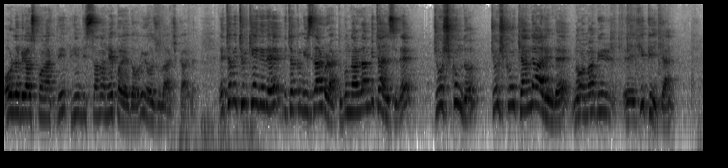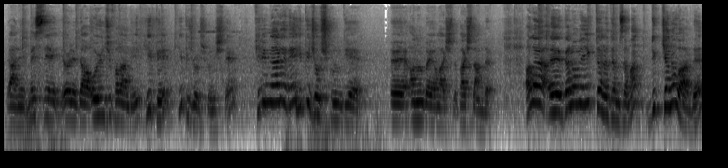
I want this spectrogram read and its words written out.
Orada biraz konaklayıp Hindistan'a Nepal'e doğru yolculuğa çıkardı. E tabi Türkiye'de de bir takım izler bıraktı. Bunlardan bir tanesi de Coşkun'du. Coşkun kendi halinde normal bir e, hippiyken yani mesleği öyle daha oyuncu falan değil. Hippi, hippi coşkun işte. Filmlerde de hippi coşkun diye e, anılmaya başlı- başlandı. Ama e, ben onu ilk tanıdığım zaman dükkanı vardı.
